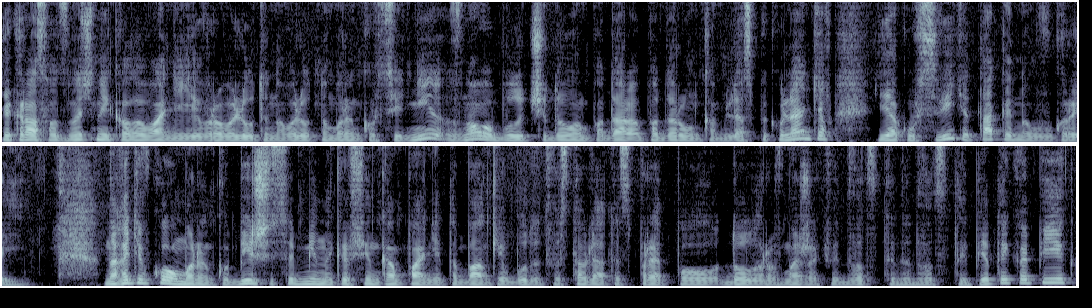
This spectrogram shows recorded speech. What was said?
якраз от значні коливання євровалюти на валютному ринку в ці дні знову будуть чудовим подарунком для спекулянтів як у світі, так і в Україні. На готівковому ринку більшість обмінників фінкомпаній та банків будуть виставляти спред по долару в межах від 20 до 25 копійок,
